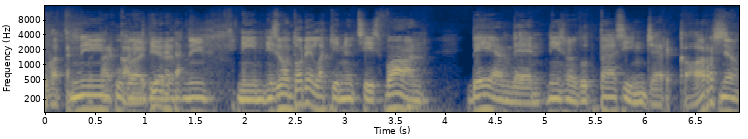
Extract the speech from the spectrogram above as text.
000, kun Niin, tarkkaan ei tiedä, niin. Niin, niin se on todellakin nyt siis vaan BMWn niin sanotut passenger cars. Joo.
